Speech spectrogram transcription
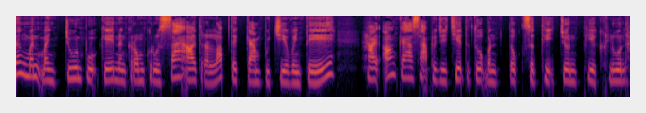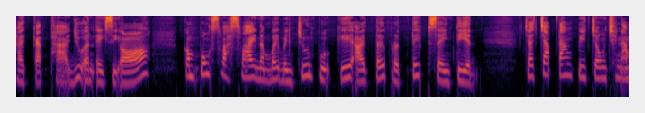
នឹងមិនបញ្ជូនពួកគេនិងក្រុមគ្រួសារឲ្យត្រឡប់ទៅកម្ពុជាវិញទេហើយអង្គការសហប្រជាជាតិទទួលបន្ទុកសិទ្ធិជនភៀសខ្លួនហៅកាត់ថា UNHCR កំពុងស្វះស្វែងដើម្បីបញ្ជូនពួកគេឲ្យទៅប្រទេសផ្សេងទៀត ចាចាប់តាំងពីចុងឆ្នាំ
